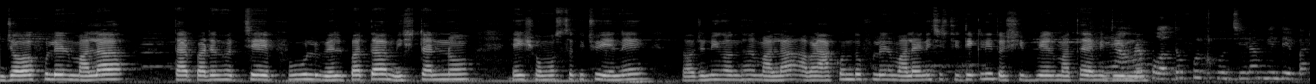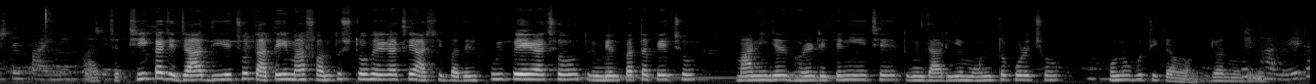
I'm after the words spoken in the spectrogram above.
জবা ফুলের মালা তারপরে হচ্ছে ফুল বেলপাতা মিষ্টান্ন এই সমস্ত কিছু এনে রজনীগন্ধার মালা আবার আকন্দ ফুলের মালা এনেছিস তুই দেখলি তো শিবের মাথায় আমি হ্যাঁ, আমরা দিলাম। পদ্ম ফুল খুঁজছিলাম কিন্তু এ পাশটায় পাইনি আচ্ছা ঠিক আছে যা দিয়েছ তাতেই মা সন্তুষ্ট হয়ে গেছে আশীর্বাদের ফুল পেয়ে গেছো তুমি বেলপাতা পেয়েছ মা নিজের ঘরে ডেকে নিয়েছে তুমি দাঁড়িয়ে মন্ত্র পড়েছো। অনুভূতি কেমন জন্মদিন ভালো এটা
